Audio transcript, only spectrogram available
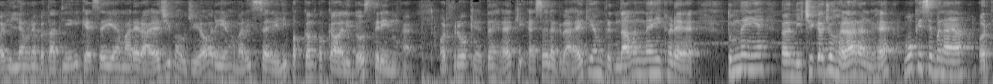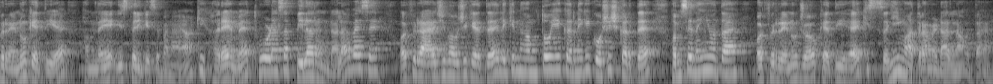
अहिल्या उन्हें बताती है कि कैसे ये हमारे राया जी भाऊजी है और ये हमारी सहेली पक्कम पक्का वाली दोस्त रेनू है। और फिर वो कहते हैं कि ऐसा लग रहा है कि हम वृंदावन में ही खड़े हैं। तुमने ये नीचे का जो हरा रंग है, वो कैसे बनाया? और फिर रेनू कहती है, हमने ये इस तरीके से बनाया कि हरे में थोड़ा सा पीला रंग डाला, वैसे। और फिर राया जी भाजी कहते हैं, लेकिन हम तो ये करने की कोशिश करते हैं, हमसे नहीं होता है। और फिर रेनू जो कहती है कि सही मात्रा में डालना होता है।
